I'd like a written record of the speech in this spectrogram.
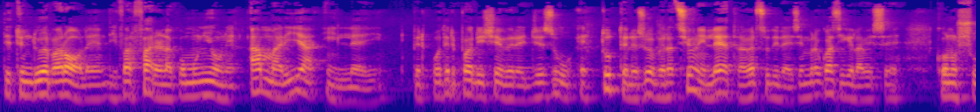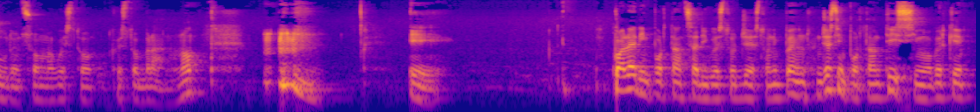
detto in due parole, di far fare la comunione a Maria in lei, per poter poi ricevere Gesù e tutte le sue operazioni in lei attraverso di lei. Sembra quasi che l'avesse conosciuto, insomma, questo, questo brano, no? e qual è l'importanza di questo gesto? Un gesto importantissimo perché,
